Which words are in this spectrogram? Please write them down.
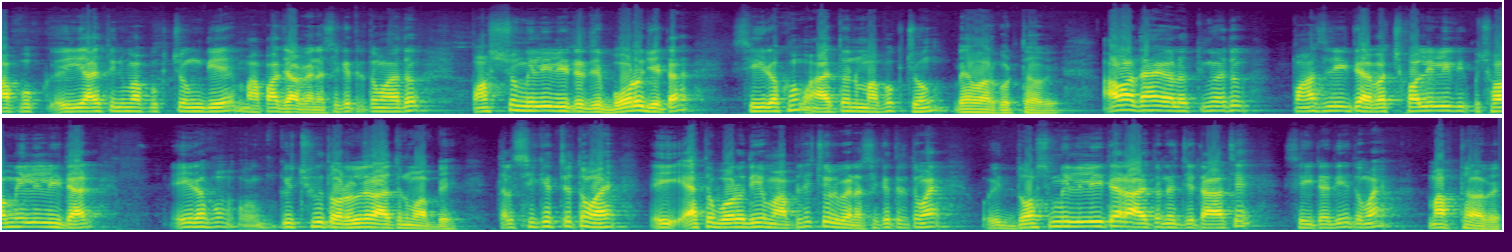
মাপক এই আয়তনী মাপক চোঙ দিয়ে মাপা যাবে না। সেক্ষেত্রে তোমার হয়তো পাঁচশো মিলিলিটার যে বড় যেটা, সেই রকম আয়তন মাপক চোঙ ব্যবহার করতে হবে। আবার দেখা গেলো, তুমি হয়তো পাঁচ লিটার বা ছ লিলি, ছ মিলিলিটার এইরকম কিছু তরলের আয়তন মাপবে। তাহলে সেক্ষেত্রে তোমায় এই এত বড় দিয়ে মাপলে চলবে না। সেক্ষেত্রে তোমায় ওই দশ মিলিলিটার আয়তনের যেটা আছে, সেইটা দিয়ে তোমায় মাপতে হবে।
